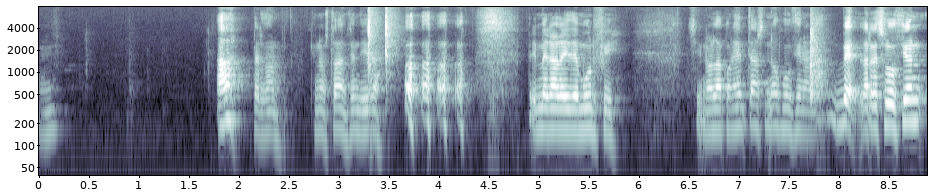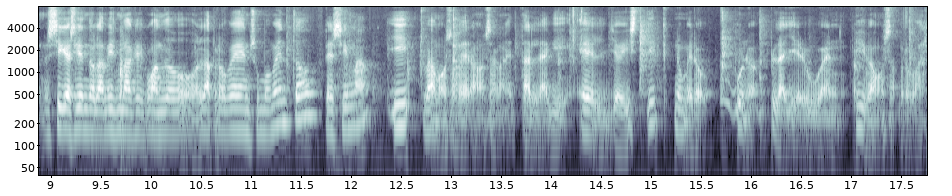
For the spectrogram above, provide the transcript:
¿Eh? Ah, perdón, que no estaba encendida. Primera ley de Murphy. Si no la conectas, no funcionará. Bien, la resolución sigue siendo la misma que cuando la probé en su momento, pésima. Y vamos a ver, vamos a conectarle aquí el joystick número 1, Player One, y vamos a probar.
